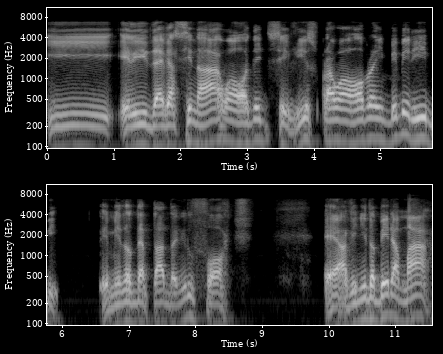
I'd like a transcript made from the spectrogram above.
E ele deve assinar uma ordem de serviço para uma obra em Beberibe, emenda do deputado Danilo Forte é a Avenida Beira Mar,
